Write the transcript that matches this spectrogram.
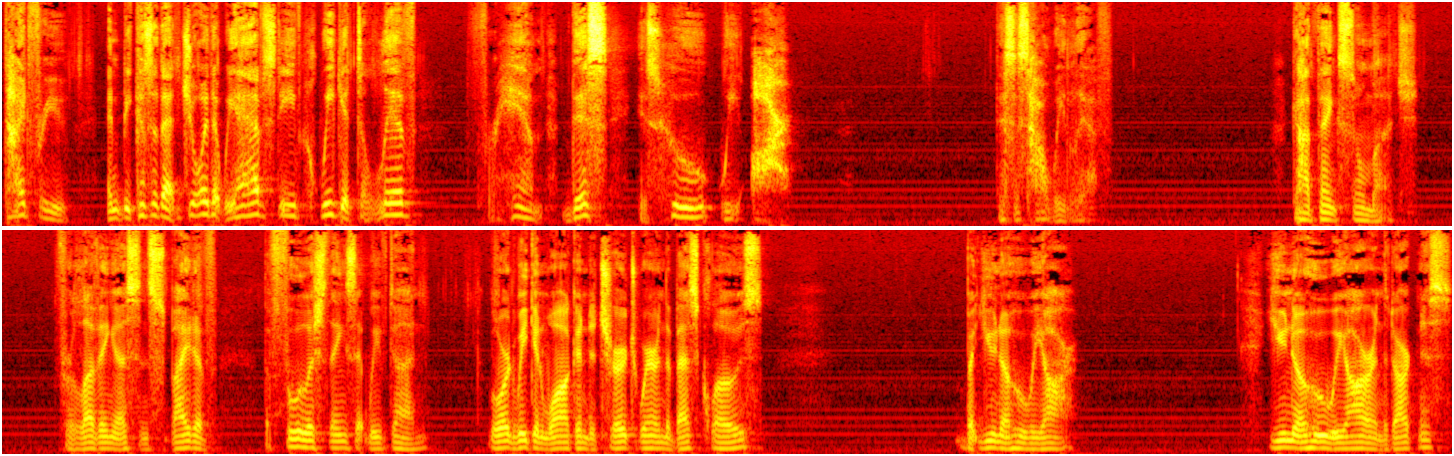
Died for you. And because of that joy that we have, Steve, we get to live for him. This is who we are. This is how we live. God, thanks so much for loving us in spite of the foolish things that we've done. Lord, we can walk into church wearing the best clothes, but you know who we are. You know who we are in the darkness,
